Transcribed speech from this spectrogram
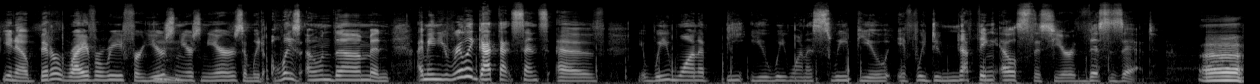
you know, bitter rivalry for years mm. and years and years, and we'd always owned them. And I mean, you really got that sense of we want to beat you, we want to sweep you. If we do nothing else this year, this is it. Uh,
